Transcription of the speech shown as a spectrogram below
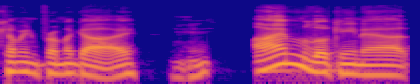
coming from a guy Mhm. I'm looking at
